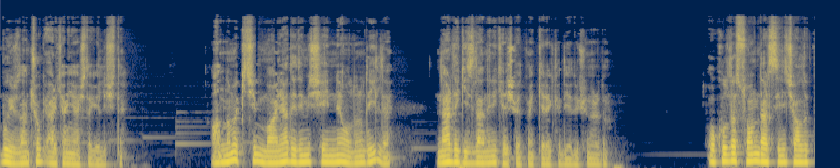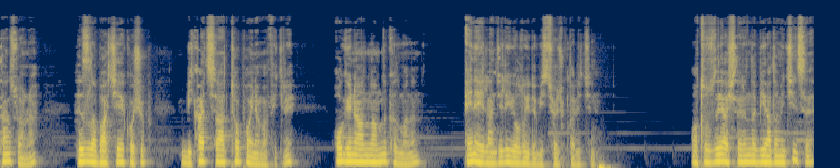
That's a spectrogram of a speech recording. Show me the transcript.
bu yüzden çok erken yaşta gelişti. Anlamak için mania dediğimiz şeyin ne olduğunu değil de nerede gizlendiğini keşfetmek gerekli diye düşünürdüm. Okulda son ders zili çaldıktan sonra hızla bahçeye koşup birkaç saat top oynama fikri o günü anlamlı kılmanın en eğlenceli yoluydu biz çocuklar için. 30'lu yaşlarında bir adam içinse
